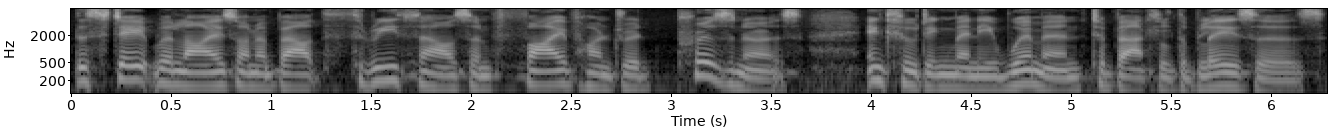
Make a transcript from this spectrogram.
the state relies on about 3,500 prisoners, including many women, to battle the blazes.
